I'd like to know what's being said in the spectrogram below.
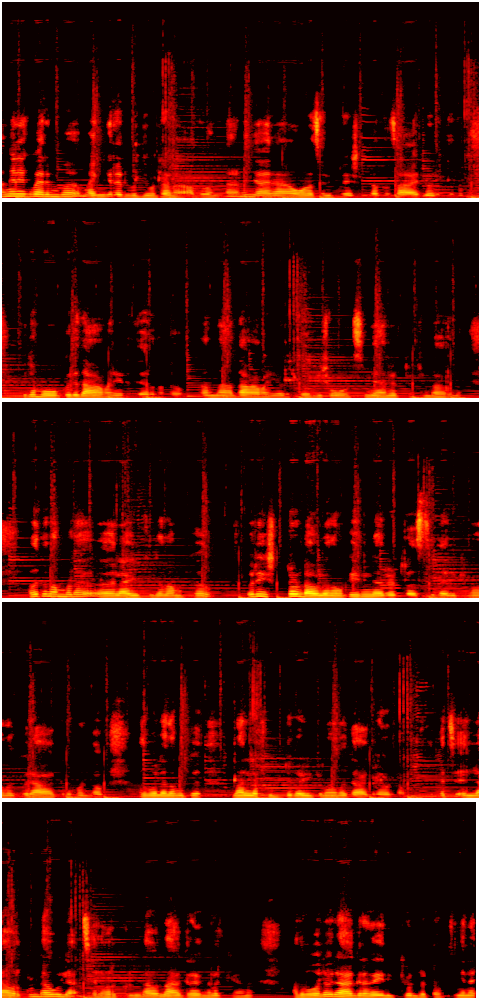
അങ്ങനെയൊക്കെ വരുമ്പോൾ ഭയങ്കര ഒരു ബുദ്ധിമുട്ടാണ്. അതുകൊണ്ടാണ് ഞാൻ ആ ഓണ സെലിബ്രേഷന്റെ അന്ന് സാരി എടുത്തത് പിന്നെ മോക്കൊരു ധാവണി എടുത്തായിരുന്നു കേട്ടോ അന്ന് ആ ധാവണി എടുത്ത ഒരു ഷോർട്സും ഞാൻ ഇട്ടിട്ടുണ്ടായിരുന്നു. അതൊക്കെ നമ്മുടെ ലൈഫിൽ നമുക്ക് ഒരു ഇഷ്ടം ഉണ്ടാവില്ല നമുക്ക് ഇന്നൊരു ഡ്രസ്സ് ധരിക്കണമെന്നൊക്കെ ഒരു ആഗ്രഹം ഉണ്ടാവും അതുപോലെ നമുക്ക് നല്ല ഫുഡ് കഴിക്കണമെന്നൊക്കെ ആഗ്രഹം ഉണ്ടാവും ഇതൊക്കെ എല്ലാവർക്കും ഉണ്ടാവില്ല ചിലവർക്ക് ഉണ്ടാവുന്ന ആഗ്രഹങ്ങളൊക്കെയാണ്. അതുപോലെ ഒരു ആഗ്രഹം എനിക്കുണ്ട് കേട്ടോ ഇങ്ങനെ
